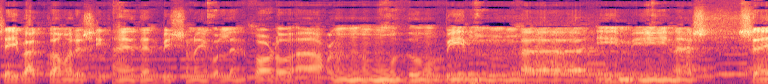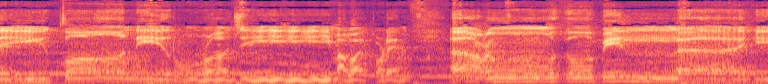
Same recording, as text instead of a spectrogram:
সেই বাক্য আমারে শিখায় দেন? বিষ্ণু বললেন, পড়ো, আউযু বিল্লাহি মিনাশ শাইতানির রাজিম। আবার পড়েন, আউযু বিল্লাহি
